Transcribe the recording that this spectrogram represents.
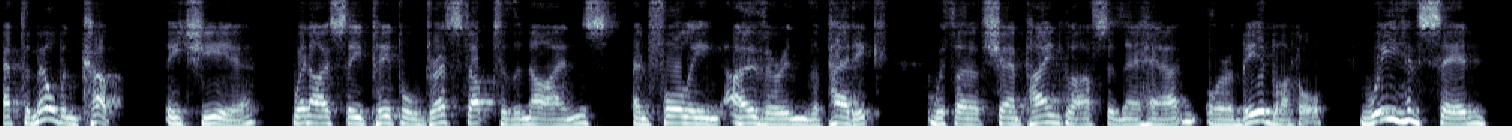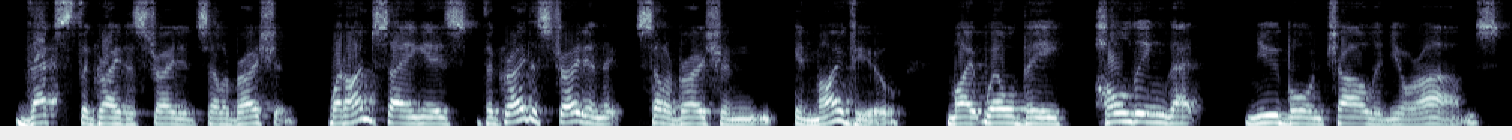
At the Melbourne Cup each year, when I see people dressed up to the nines and falling over in the paddock with a champagne glass in their hand or a beer bottle, we have said that's the great Australian celebration. What I'm saying is the great Australian celebration, in my view, might well be holding that newborn child in your arms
